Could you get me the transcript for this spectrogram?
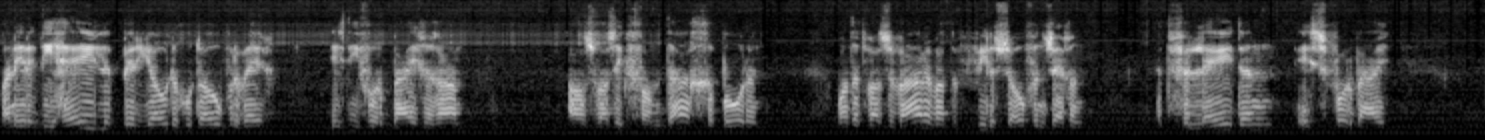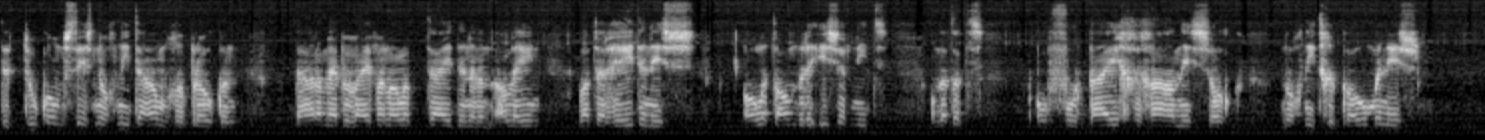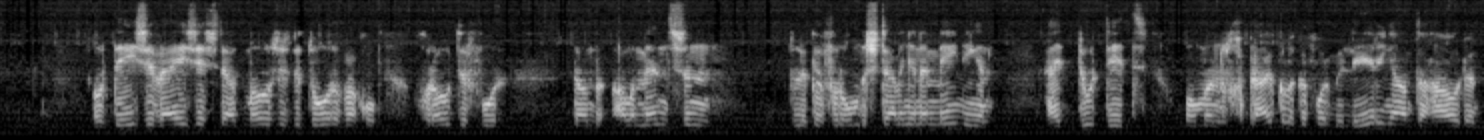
Wanneer ik die hele periode goed overweeg, is die voorbij gegaan. Als was ik vandaag geboren. Want het was waar wat de filosofen zeggen. Het verleden is voorbij. De toekomst is nog niet aangebroken. Daarom hebben wij van alle tijden en alleen wat er heden is. Al het andere is er niet, omdat het of voorbij gegaan is, ook nog niet gekomen is. Op deze wijze stelt Mozes de toren van God groter voor dan alle menselijke veronderstellingen en meningen. Hij doet dit om een gebruikelijke formulering aan te houden,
